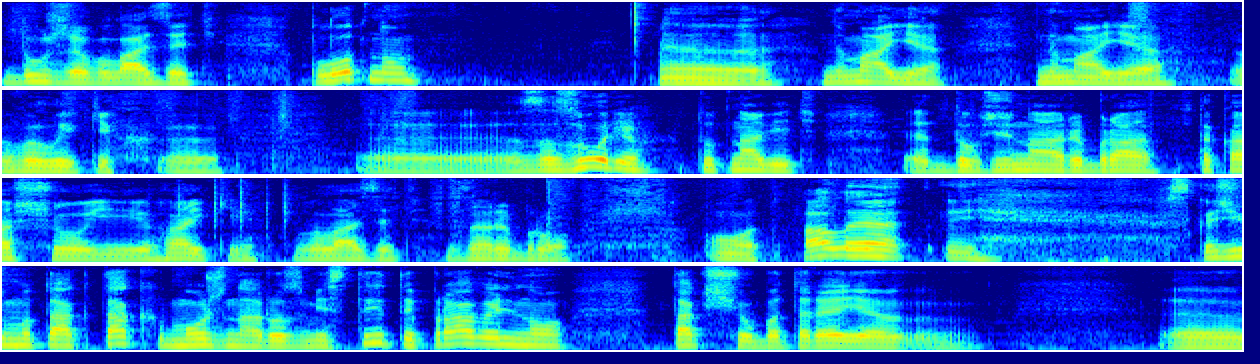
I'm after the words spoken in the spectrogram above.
дуже влазять плотно. Е, немає, немає великих е, е, зазорів. Тут навіть е, довжина ребра така, що і гайки вилазять за ребро. От. Але, е, скажімо так, так можна розмістити правильно, так що батарея е, е,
